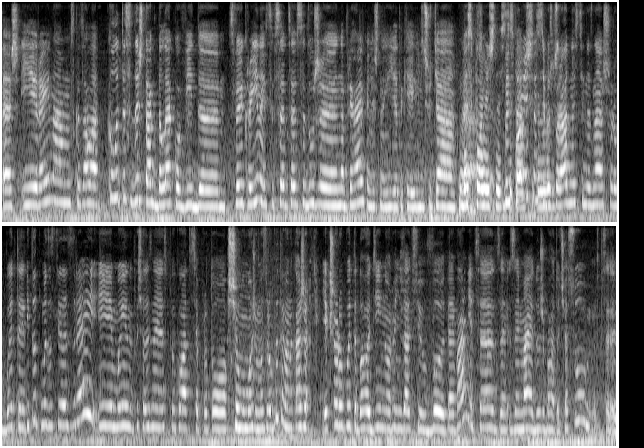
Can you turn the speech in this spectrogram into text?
Теж і Рей нам сказала, коли ти сидиш так далеко від е, своєї країни, це все це все дуже напрягає, звісно, є таке відчуття е, Безпомічності, так, безпомічності, безпорадності, не знаю, що робити. І тут ми зустрілися з Рей, і ми почали з нею спілкуватися про те, що ми можемо зробити. Вона каже: якщо робити благодійну організацію в Тайвані, це займає дуже багато часу. Це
